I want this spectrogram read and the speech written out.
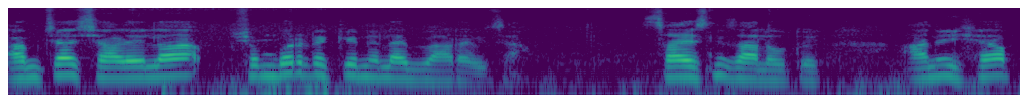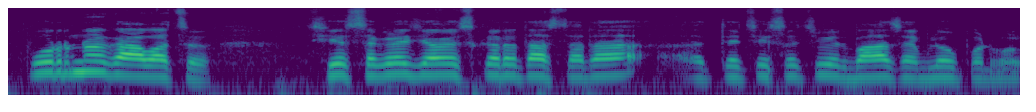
आमच्या शाळेला शंभर टक्के नेला बारावीचा. सायन्सने चालवतो आहे आणि ह्या पूर्ण गावाचं हे सगळे ज्यावेळेस करत असताना त्याचे सचिव आहेत बाळासाहेब लोक पडवळ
